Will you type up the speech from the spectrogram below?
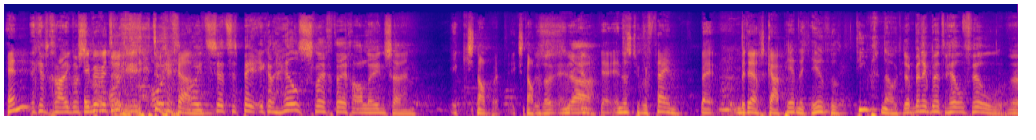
En? Ik heb het gedaan. Ik, was Ik ben weer terug- ooit, teruggegaan. Ooit, ooit ZZP. Ik kan heel slecht tegen alleen zijn. Ik snap het. Ik snap Dus, het. En, ja. en, en dat is natuurlijk fijn bij bedrijf als KPN dat je heel veel teamgenoten hebt. Daar ben ik met heel veel eh,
